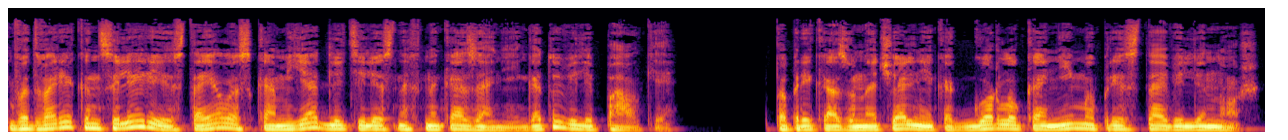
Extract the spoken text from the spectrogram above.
Во дворе канцелярии стояла скамья для телесных наказаний, готовили палки. По приказу начальника к горлу Канима приставили нож.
